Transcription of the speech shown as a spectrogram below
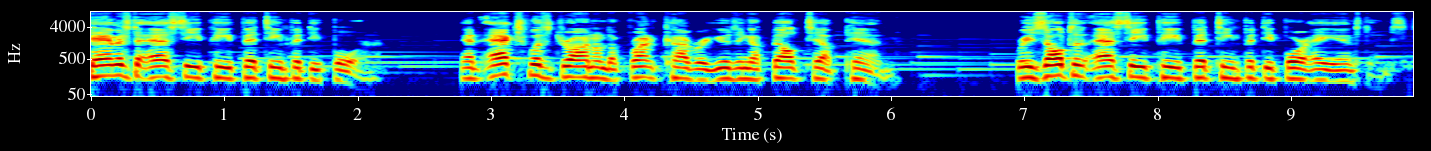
Damage to SCP-1554. An X was drawn on the front cover using a felt-tip pen. Resulted SCP-1554-A instance.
